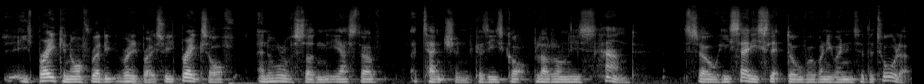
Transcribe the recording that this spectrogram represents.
He's breaking off, ready, ready to break. So he breaks off, and all of a sudden he has to have attention because he's got blood on his hand. So he said he slipped over when he went into the toilet.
